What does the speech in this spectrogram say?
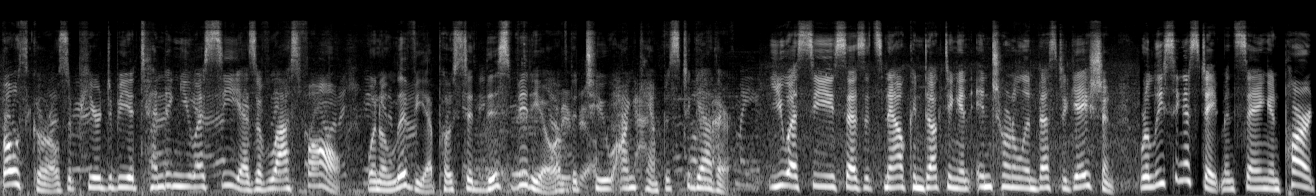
Both girls appeared to be attending USC as of last fall when Olivia posted this video of the two on campus together. USC says it's now conducting an internal investigation, releasing a statement saying, in part,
